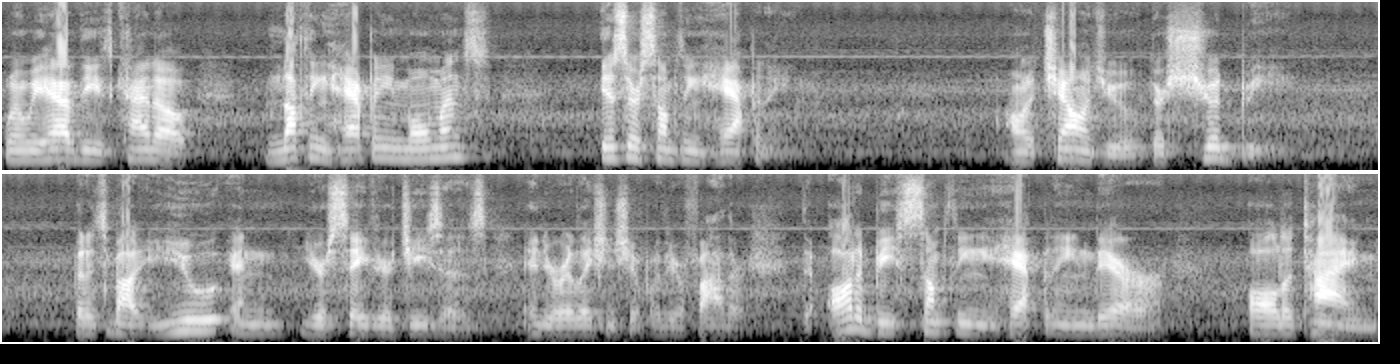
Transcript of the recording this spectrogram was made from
when we have these kind of nothing happening moments? Is there something happening? I want to challenge you, there should be. But it's about you and your Savior Jesus and your relationship with your Father. There ought to be something happening there all the time.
